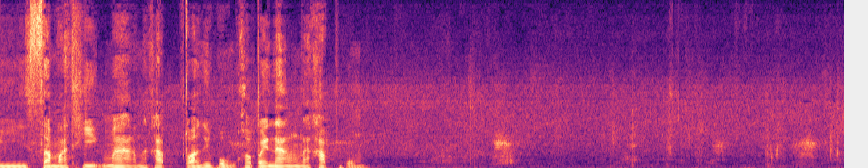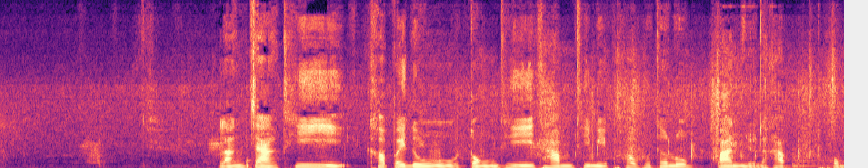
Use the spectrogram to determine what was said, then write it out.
มีสมาธิมากนะครับ ตอนที่ผมเข้าไปนั่งนะครับ ผม หลังจากที่เข้าไปดูตรงที่ถ้ำที่มีพระพุทธรูปปั้นอยู่นะครับ ผม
